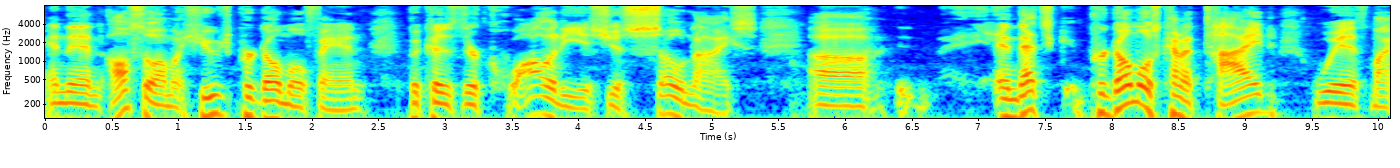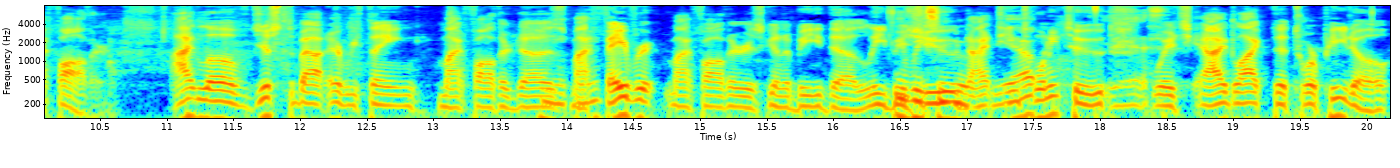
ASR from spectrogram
And then also, I'm a huge Perdomo fan because their quality is just so nice. Uh, and that's Perdomo's kind of tied with my father. I love just about everything my father does. My favorite, my father is going to be the Le Mm-hmm. Bijou Bijou, 1922, Yes. which I like the torpedo,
